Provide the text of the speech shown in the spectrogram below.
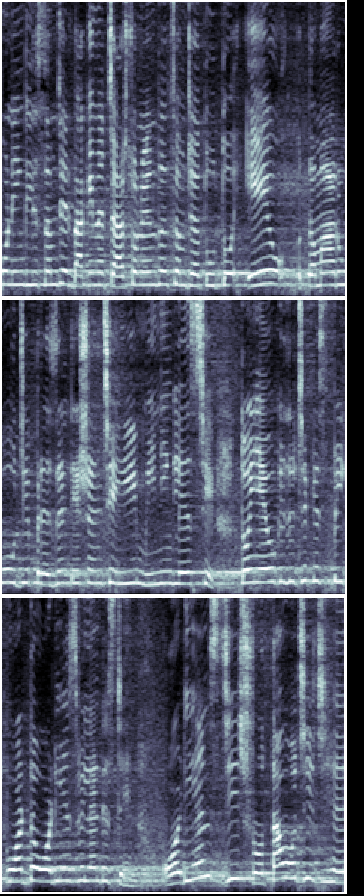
લોકોને ઇંગ્લિશ સમજાય બાકીના ચારસોને નથી સમજાતું, તો એ તમારું જે પ્રેઝન્ટેશન છે એ મિનિંગલેસ છે. તો અહીંયા એવું કીધું છે કે speak what the audience will understand audience જે શ્રોતાઓ જે છે,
